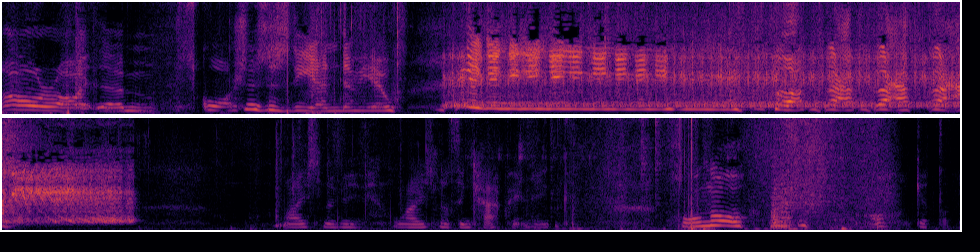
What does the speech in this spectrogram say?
Alright then, Squash, this is the end of you. Why is nothing, why is nothing happening? Oh no! Oh, get the.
